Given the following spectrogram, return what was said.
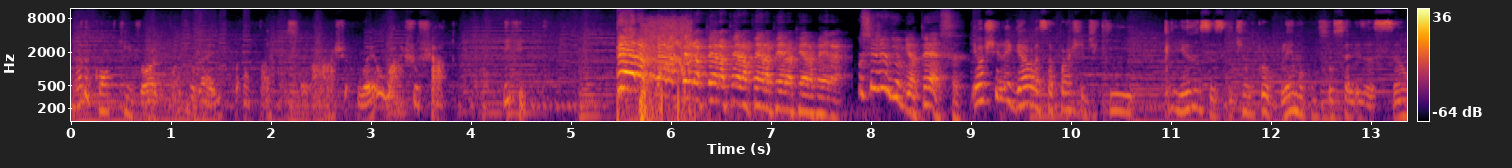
nada contra quem joga, pode jogar ele, fica à vontade. Eu acho, eu acho chato. Enfim, pera, pera, pera, pera, pera, pera, pera. Você já viu minha peça? Eu achei legal essa parte de que crianças que tinham problema com socialização,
